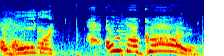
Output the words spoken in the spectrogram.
Oh my! Oh my! Oh my God!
